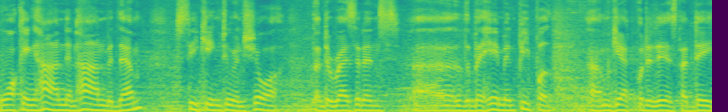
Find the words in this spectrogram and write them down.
walking hand in hand with them, seeking to ensure that the residents, uh, the Bahamian people, um, get what it is that they,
